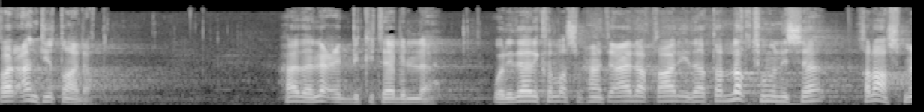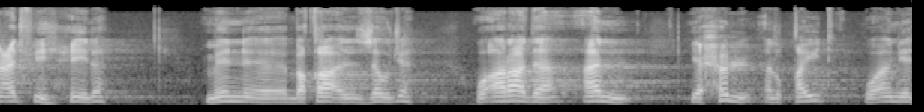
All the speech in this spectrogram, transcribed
قال أنت طالق. هذا لعب بكتاب الله. ولذلك الله سبحانه وتعالى قال إذا طلقتم النساء خلاص ما عاد فيه حيلة من بقاء الزوجة. وأراد أن يحل القيد وأن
